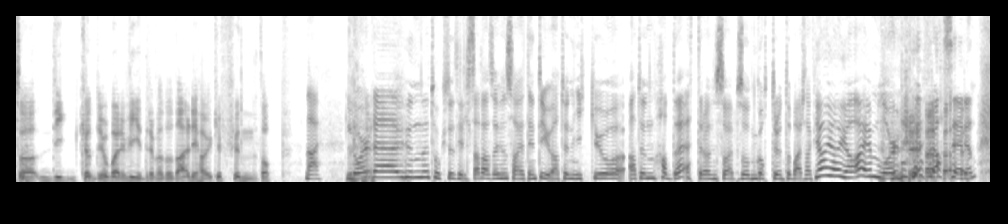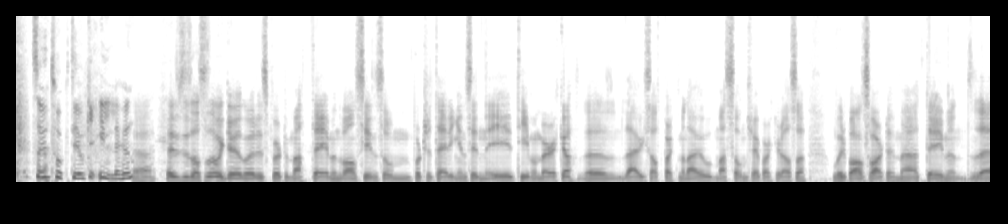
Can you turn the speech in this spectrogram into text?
Så de kødder jo bare videre med det der. De har jo ikke funnet opp Nei. Lord eh, hun tok det til seg. da. Hun sa i et intervju at hun jo, at hun hadde, etter at hun så episoden, gått rundt og bare sagt ja, ja, ja, I'm lord fra serien. Så hun tok det jo ikke ille, hun. Ja, jeg synes også det var gøy når hun spurte Matt Damon hva han synes om portretteringen sin i Team America. Eh, Det er jo ikke South Park, men det er jo masse om Trey Parker det også. Hvorpå han svarte Matt Damon. Det,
